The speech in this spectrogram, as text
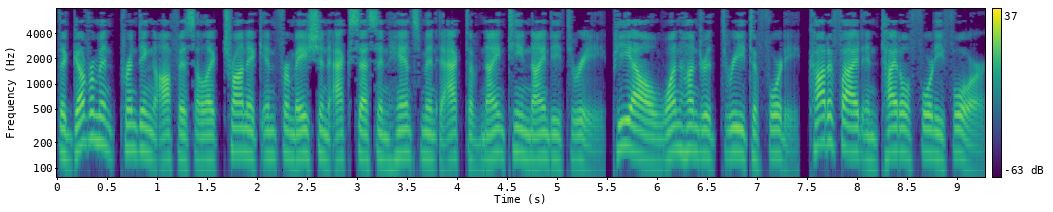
The Government Printing Office Electronic Information Access Enhancement Act of 1993 PL 103-40, codified in Title 44,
